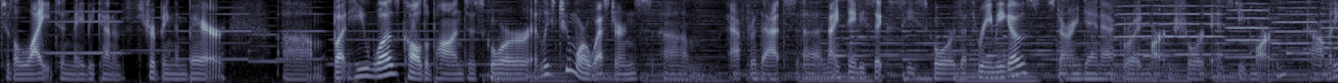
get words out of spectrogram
to the light and maybe kind of stripping them bare. Um, but he was called upon to score at least two more westerns um, after that. Uh, 1986, he scored The Three Amigos, starring Dan Aykroyd, Martin Short, and Steve Martin, comedy.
